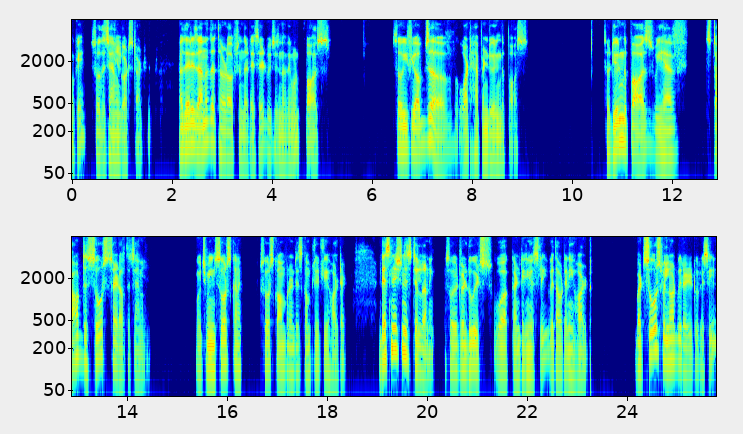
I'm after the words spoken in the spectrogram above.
Okay, so the channel got started. Now there is another third option that I said, which is nothing but pause. So if you observe what happened during the pause. So during the pause, we have stopped the source side of the channel, which means source connect source component is completely halted. Destination is still running, so it will do its work continuously without any halt. But source will not be ready to receive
